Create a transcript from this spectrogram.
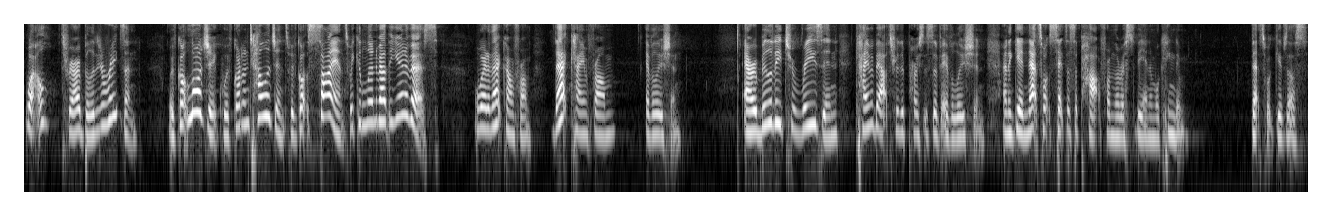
Well, through our ability to reason. We've got logic, we've got intelligence, we've got science, we can learn about the universe. Well, where did that come from? That came from evolution. Our ability to reason came about through the process of evolution. And again, that's what sets us apart from the rest of the animal kingdom. That's what gives us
